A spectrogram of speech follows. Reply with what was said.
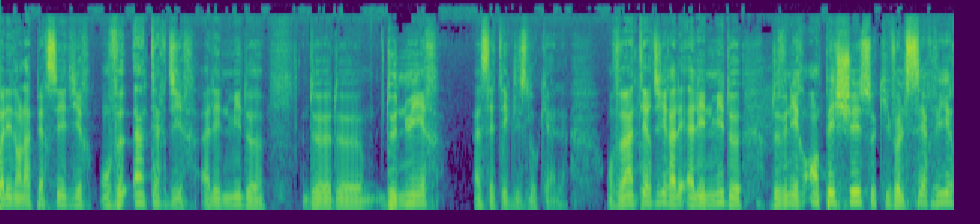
aller dans la percée et dire, on veut interdire à l'ennemi de nuire à cette église locale. On veut interdire à l'ennemi de, venir empêcher ceux qui veulent servir,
